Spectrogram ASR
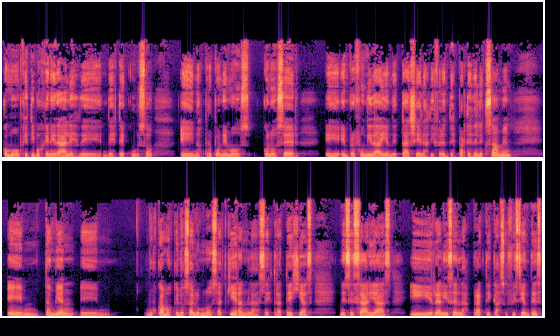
Como objetivos generales de, este curso, eh, nos proponemos conocer eh, en profundidad y en detalle las diferentes partes del examen. Em, también em, buscamos que los alumnos adquieran las estrategias necesarias y realicen las prácticas suficientes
